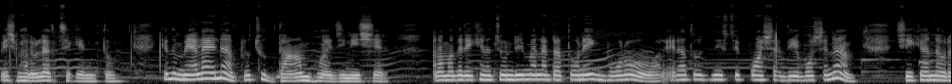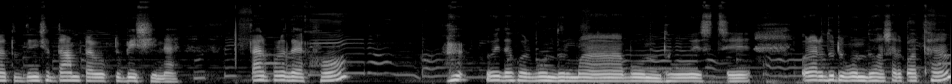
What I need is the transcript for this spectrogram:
বেশ ভালো লাগছে কিন্তু। কিন্তু মেলায় না প্রচুর দাম হয় জিনিসের। আর আমাদের এখানে চণ্ডীর মেলাটা তো অনেক বড়, আর এরা তো নিশ্চয়ই পয়সা দিয়ে বসে না? কারণে ওরা তো জিনিসের দামটাও একটু বেশি নেয়। তারপরে দেখো ওই দেখো বন্ধুর মা, বন্ধু এসছে। ওর আর দুটো বন্ধু আসার কথা।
